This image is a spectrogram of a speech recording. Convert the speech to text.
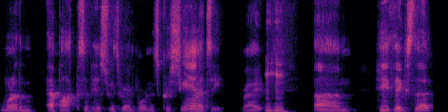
one of the epochs of history is very important is Christianity, right? Mm-hmm. Um, he thinks that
